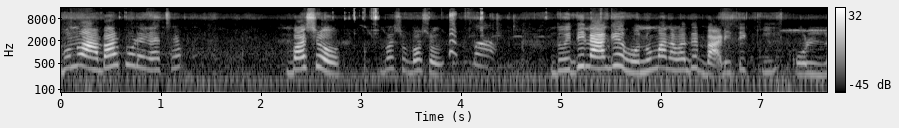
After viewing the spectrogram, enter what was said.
বুনু আবার পড়ে গেছে। বসো। বসো বসো। দুই দিন আগে হনুমান আমাদের বাড়িতে কি করল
